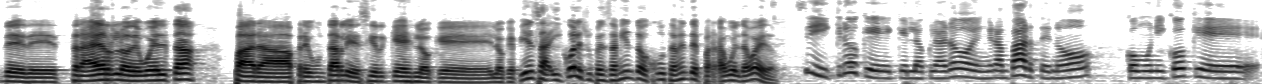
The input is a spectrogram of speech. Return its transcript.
de, de traerlo de vuelta para preguntarle y decir qué es lo que, lo que piensa y cuál es su pensamiento justamente para la vuelta a. Sí, creo que, que lo aclaró en gran parte, ¿no? Comunicó que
